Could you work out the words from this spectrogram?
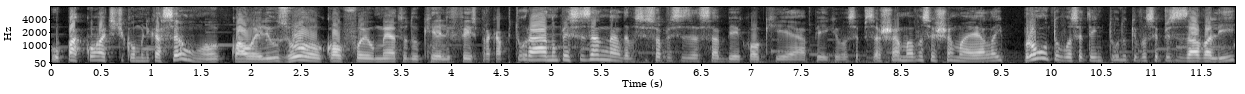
o pacote de comunicação, qual ele usou, qual foi o método que ele fez para capturar, não precisa nada, você só precisa saber qual que é a API que você precisa chamar, você chama ela e pronto, você tem tudo que você precisava ali,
